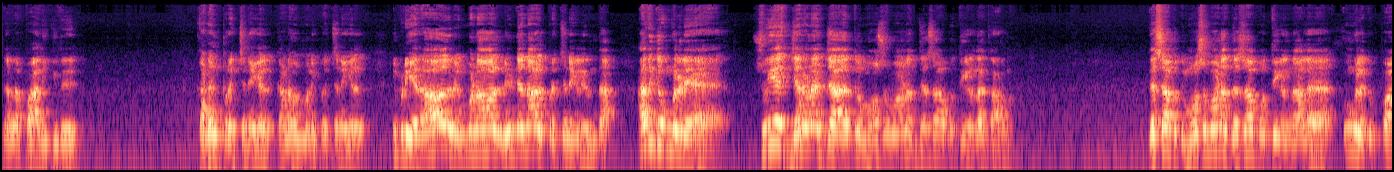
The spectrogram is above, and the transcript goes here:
நல்லா பாதிக்குது கடன் பிரச்சனைகள் கணவன் மணி பிரச்சனைகள் இப்படி ஏதாவது ரொம்ப நாள் நீண்ட நாள் பிரச்சனைகள் இருந்தால் அதுக்கு உங்களுடைய சுய ஜனன ஜாதகத்தில் மோசமான தசாபுத்திகள் தான் காரணம். தசாபத்தி மோசமான தசாபுத்திகள்னால உங்களுக்கு பா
